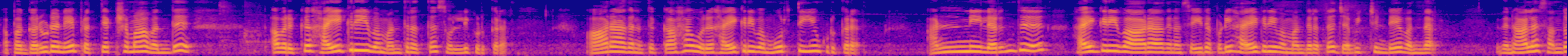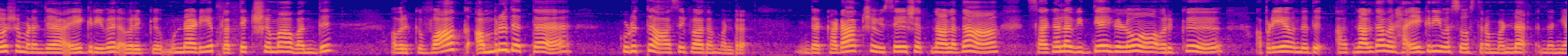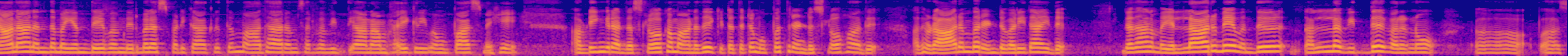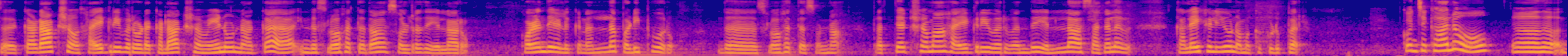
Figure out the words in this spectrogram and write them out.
அப்போ கருடனே பிரத்யக்ஷமாக வந்து அவருக்கு ஹைக்ரீவ மந்திரத்தை சொல்லி கொடுக்குறார். ஆராதனத்துக்காக ஒரு ஹைக்ரீவ மூர்த்தியும் கொடுக்குறார். அன்னிலிருந்து ஹைகிரீவ ஆராதனை செய்தபடி ஹயக்ரீவ மந்திரத்தை ஜபிச்சுண்டே வந்தார். இதனால் சந்தோஷமடைஞ்ச ஹயக்ரீவர் அவருக்கு முன்னாடியே பிரத்யக்ஷமாக வந்து அவருக்கு வாக் அமிர்தத்தை கொடுத்து ஆசீர்வாதம் பண்ணுறார் இந்த கடாட்ச விசேஷத்தினால தான் சகல வித்தியைகளும் அவருக்கு அப்படியே வந்தது. அதனால தான் அவர் ஹயக்ரீவ சோஸ்திரம் பண்ணார். இந்த ஞானானந்தமயம் தேவம் நிர்மல ஸ்படிகாகிருத்தம் ஆதாரம் சர்வ வித்யானாம் ஹயக்ரீவம் உபாஸ்மகே அப்படிங்கிற அந்த ஸ்லோகமானது கிட்டத்தட்ட முப்பத்தி ரெண்டு ஸ்லோகம் அது. அதோட ஆரம்ப ரெண்டு வரி தான் இது. இதை தான் நம்ம எல்லாருமே வந்து நல்ல வித்தை வரணும் கடாட்சம் ஹயக்ரீவரோட கடாட்சம் வேணும்னாக்கா இந்த ஸ்லோகத்தை தான் சொல்கிறது எல்லாரும். குழந்தைகளுக்கு நல்ல படிப்பு வரும். இந்த ஸ்லோகத்தை சொன்னால் பிரத்யக்ஷமாக ஹயக்ரீவர் வந்து எல்லா சகல கலைகளையும் நமக்கு கொடுப்பார். கொஞ்ச காலம்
